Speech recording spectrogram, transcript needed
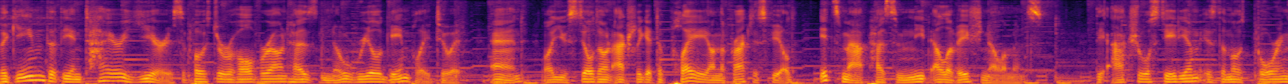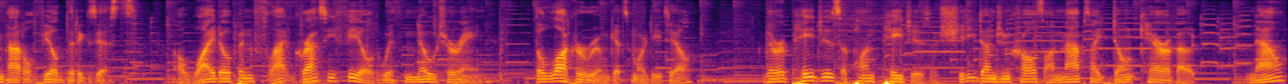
The game that the entire year is supposed to revolve around has no real gameplay to it, and while you still don't actually get to play on the practice field, its map has some neat elevation elements. The actual stadium is the most boring battlefield that exists. A wide open, flat grassy field with no terrain. The locker room gets more detail. There are pages upon pages of shitty dungeon crawls on maps I don't care about. Now,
